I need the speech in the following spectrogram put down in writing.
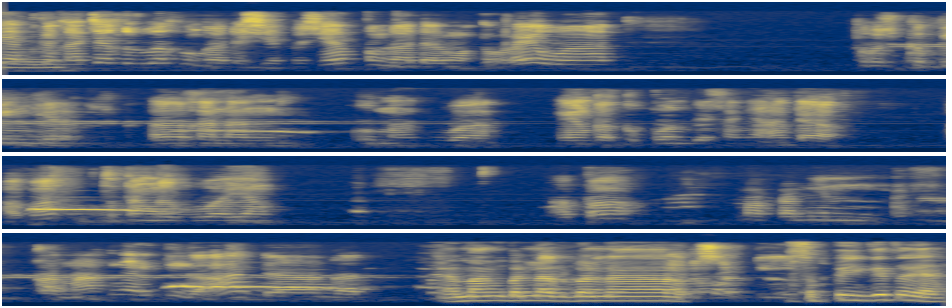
lihat ke Hmm. kaca keluar kok nggak ada siapa-siapa nggak ada motor lewat. Terus ke pinggir eh, kanan rumah gua yang ke kebun biasanya ada apa tetangga gua yang apa makanin ternaknya itu nggak ada nggak Emang benar-benar sepi sepi gitu ya?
